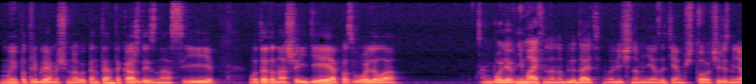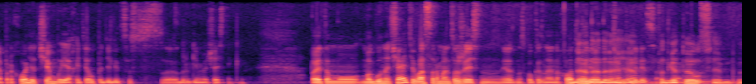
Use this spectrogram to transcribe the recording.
Мы потребляем очень много контента, каждый из нас, и вот эта наша идея позволила более внимательно наблюдать, ну, лично мне, за тем, что через меня проходит, чем бы я хотел поделиться с э, другими участниками. Поэтому могу начать. У вас, Роман, тоже есть, я, насколько знаю, находки. Да, да, да. Я поделиться. подготовился. Да.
